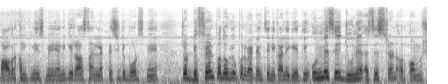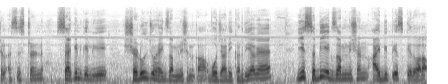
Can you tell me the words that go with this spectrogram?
पावर कंपनीज़ में, यानी कि राजस्थान इलेक्ट्रिसिटी बोर्ड्स में जो डिफरेंट पदों के ऊपर वैकेंसी निकाली गई थी, उनमें से जूनियर असिस्टेंट और कॉमर्शियल असिस्टेंट सेकंड के लिए शेड्यूल जो है एग्जामिनेशन का वो जारी कर दिया गया है। ये सभी एग्जामिनेशन आईबीपीएस के द्वारा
